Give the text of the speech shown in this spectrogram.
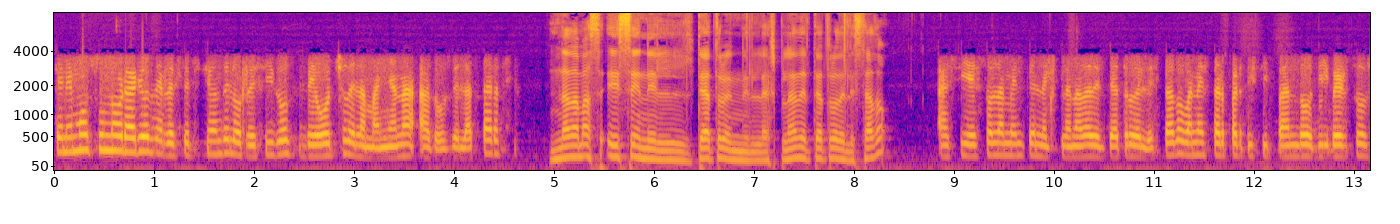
Tenemos un horario de recepción de los residuos de 8 de la mañana a 2 de la tarde. ¿Nada más es en el teatro, en la explanada del Teatro del Estado? Así es, solamente en la explanada del Teatro del Estado van a estar participando diversos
